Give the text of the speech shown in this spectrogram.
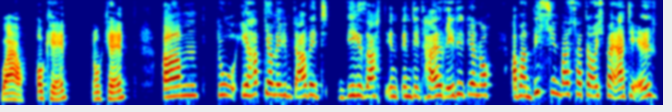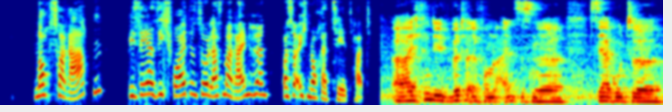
Wow, okay, okay. Ähm, du, ihr habt ja mit dem David, wie gesagt, in, im Detail redet ihr noch, aber ein bisschen was hat er euch bei RTL noch verraten. wie sehr er sich freut und so. Lass mal reinhören, was er euch noch erzählt hat. Äh, ich finde, die virtuelle Formel 1 ist eine sehr gute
